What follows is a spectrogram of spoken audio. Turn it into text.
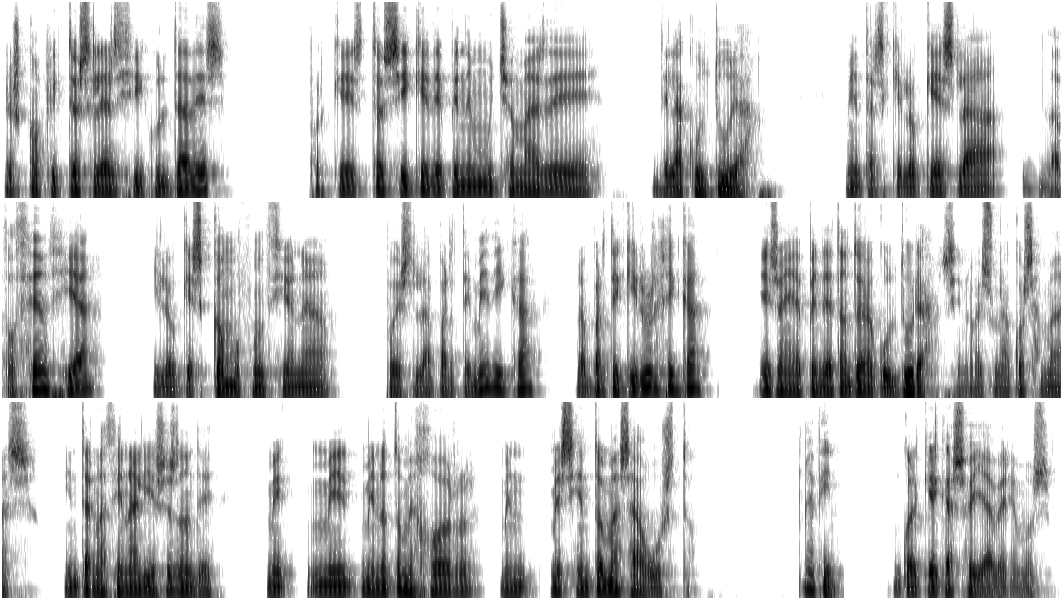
los conflictos y las dificultades, porque esto sí que depende mucho más de, la cultura. Mientras que lo que es la, la docencia, y lo que es cómo funciona pues la parte médica, la parte quirúrgica, eso no depende tanto de la cultura, sino es una cosa más internacional y eso es donde me, noto mejor, me, me siento más a gusto. En fin, en cualquier caso ya veremos.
